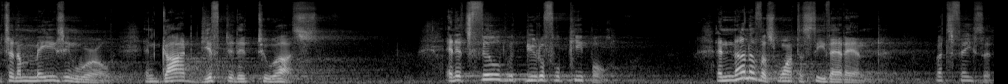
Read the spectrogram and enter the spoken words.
It's an amazing world, and God gifted it to us. And it's filled with beautiful people. And none of us want to see that end. Let's face it.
